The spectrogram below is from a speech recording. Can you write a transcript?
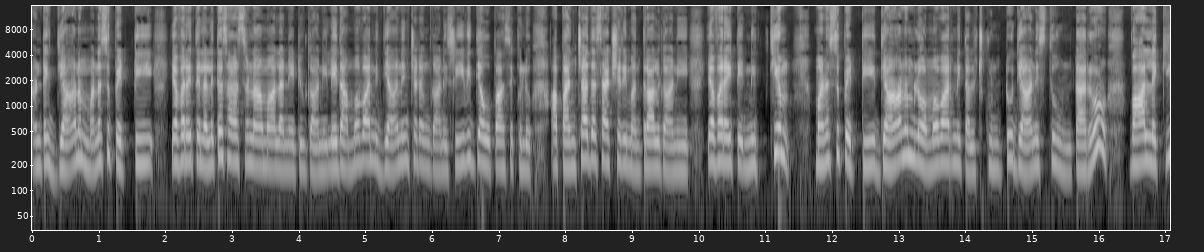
అంటే ధ్యానం మనసు పెట్టి ఎవరైతే లలిత సహస్రనామాలు అనేటివి కానీ లేదా అమ్మవారిని ధ్యానించడం కానీ శ్రీ విద్యా ఉపాసకులు ఆ పంచాదశాక్షరి మంత్రాలు కానీ ఎవరైతే నిత్యం మనసు పెట్టి ధ్యానంలో అమ్మవారిని తలుచుకుంటూ ధ్యానిస్తూ ఉంటారో వాళ్ళకి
